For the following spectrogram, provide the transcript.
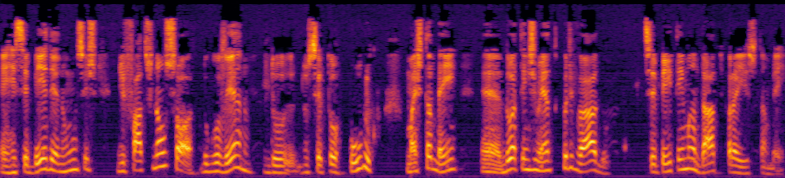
é, receber denúncias de fatos não só do governo, do, do setor público, mas também é, do atendimento privado. A CPI tem mandato para isso também.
